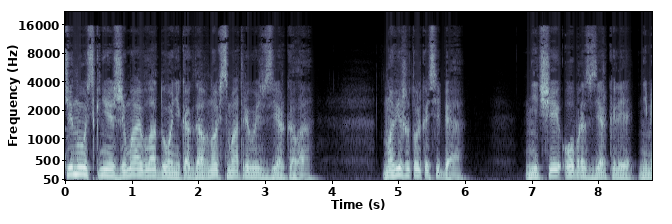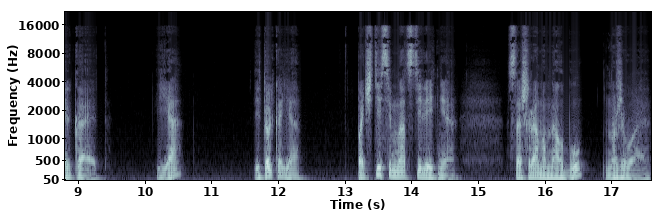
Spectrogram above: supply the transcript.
Тянусь к ней, сжимаю в ладони, когда вновь всматриваюсь в зеркало. Но вижу только себя. Ничей образ в зеркале не мелькает. Я и только я. Почти семнадцатилетняя, со шрамом на лбу, но живая.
